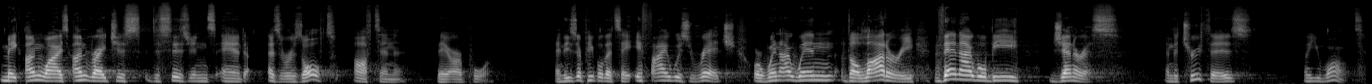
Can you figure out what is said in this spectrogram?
make unwise, unrighteous decisions, and as a result, often they are poor. And these are people that say, if I was rich, or when I win the lottery, then I will be generous. And the truth is, well, you won't.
